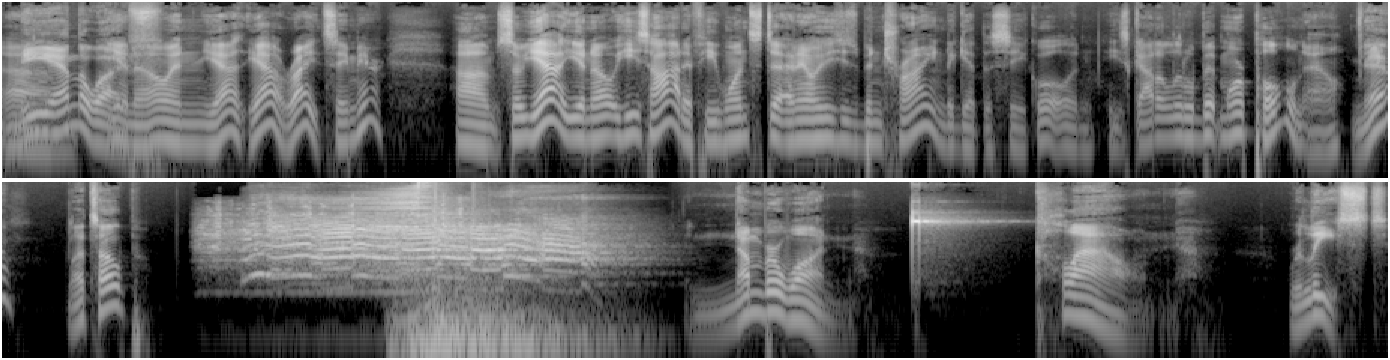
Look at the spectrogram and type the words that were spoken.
me Um, and the wife. You know, and yeah, yeah, right. Same here. Um, so yeah, you know, he's hot. If he wants to, I know he's been trying to get the sequel, and he's got a little bit more pull now. Yeah, let's hope. Number one, Clown, released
